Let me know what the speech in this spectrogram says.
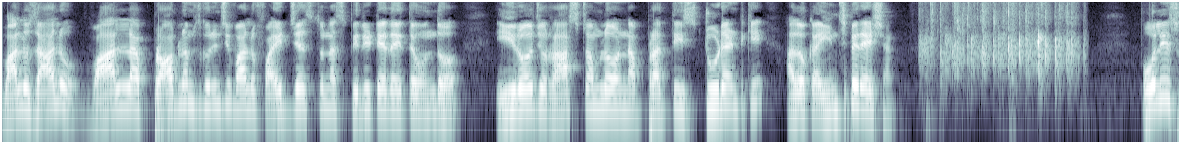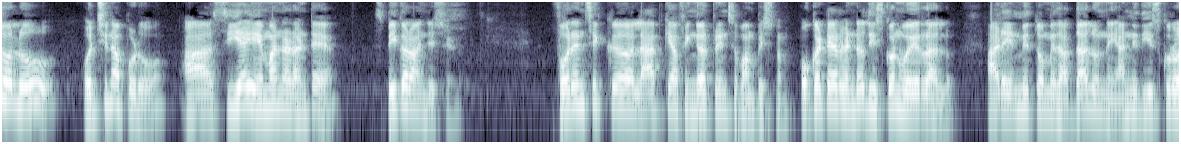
వాళ్ళు చాలు వాళ్ళ ప్రాబ్లమ్స్ గురించి వాళ్ళు ఫైట్ చేస్తున్న స్పిరిట్ ఏదైతే ఉందో ఈరోజు రాష్ట్రంలో ఉన్న ప్రతి స్టూడెంట్కి అదొక ఇన్స్పిరేషన్. పోలీసు వాళ్ళు వచ్చినప్పుడు ఆ సిఐ ఏమన్నాడంటే స్పీకర్ ఆన్ చేసిండు. ఫోరెన్సిక్ ల్యాబ్కి uh, ఆ ఫింగర్ ప్రింట్స్ పంపించినాం ఒకటే రెండో తీసుకొని పోయిర్రు వాళ్ళు. ఆడ ఎనిమిది తొమ్మిది అద్దాలు ఉన్నాయి. అన్ని తీసుకురో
